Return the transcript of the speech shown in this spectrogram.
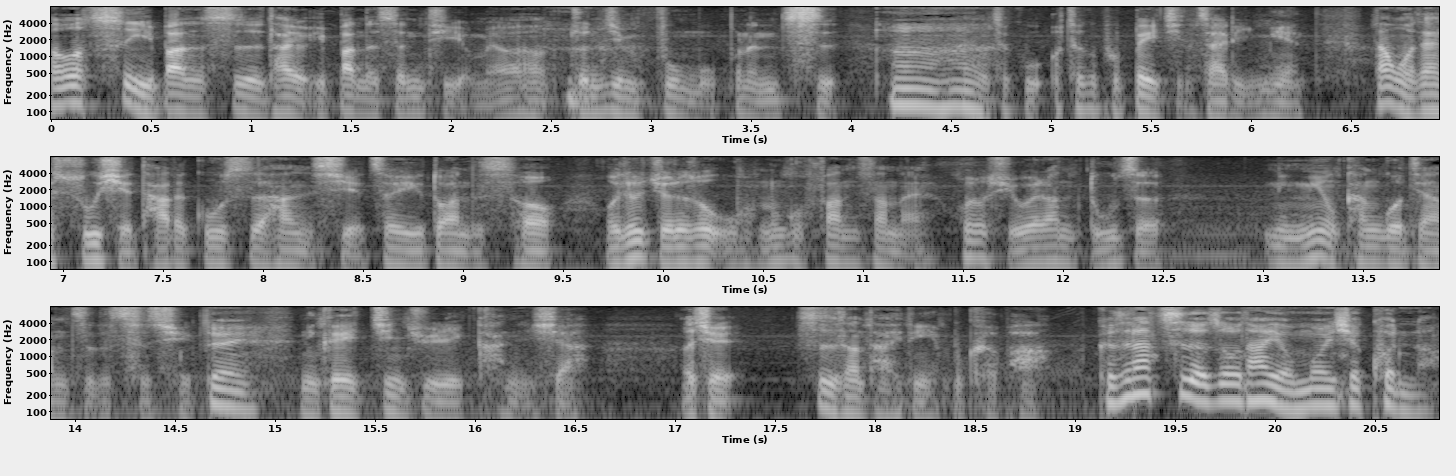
他说吃一半是他有一半的身体有没有尊敬父母不能吃？嗯，还有这个这个背景在里面。当我在书写他的故事和写这一段的时候，我就觉得说，我如果放上来，或许会让读者你没有看过这样子的事情，对，你可以近距离看一下。而且事实上，他一定也不可怕。可是他吃了之后，他有没有一些困扰？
